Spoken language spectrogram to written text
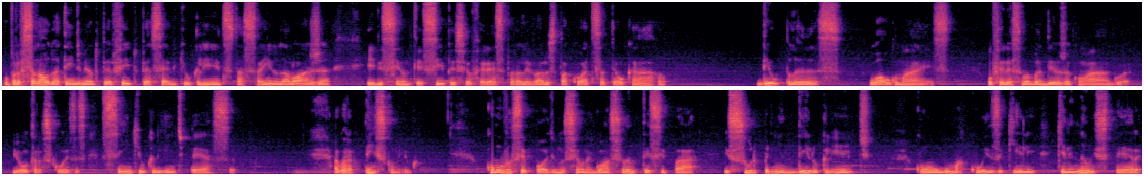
O profissional do atendimento perfeito percebe que o cliente está saindo da loja, ele se antecipa e se oferece para levar os pacotes até o carro. Dê o plus, o algo mais. Ofereça uma bandeja com água e outras coisas sem que o cliente peça. Agora pense comigo. Como você pode no seu negócio antecipar e surpreender o cliente com alguma coisa que ele, que ele não espera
